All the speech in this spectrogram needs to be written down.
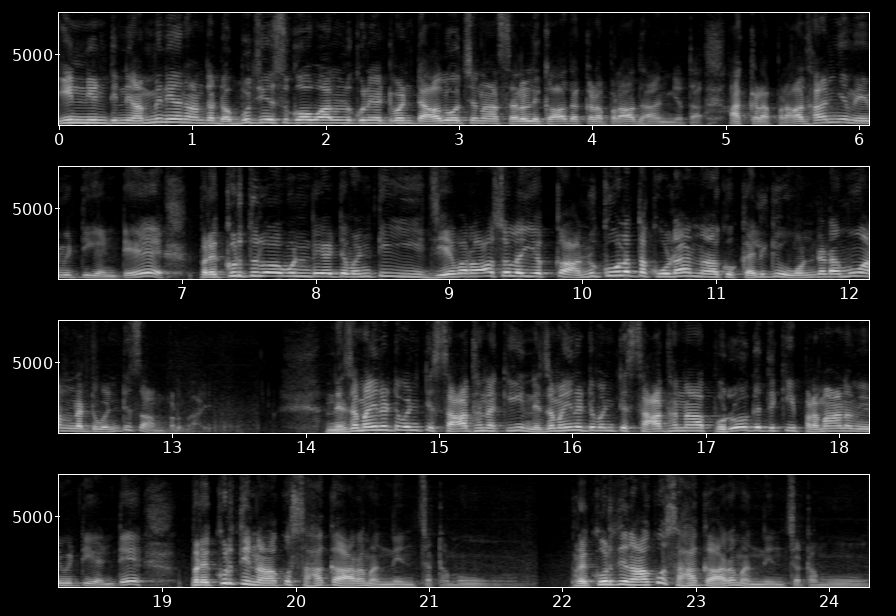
ఇన్నింటిని అమ్మి నేను అంత డబ్బు చేసుకోవాలనుకునేటువంటి ఆలోచన సరళి కాదు అక్కడ ప్రాధాన్యత. అక్కడ ప్రాధాన్యం ఏమిటి అంటే ప్రకృతిలో ఉండేటువంటి ఈ జీవరాశుల యొక్క అనుకూలత కూడా నాకు కలిగి ఉండడము అన్నటువంటి సాంప్రదాయం. నిజమైనటువంటి సాధనకి నిజమైనటువంటి సాధన పురోగతికి ప్రమాణం ఏమిటి అంటే ప్రకృతి నాకు సహకారం అందించటము. ప్రకృతి నాకు సహకారం అందించటము.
